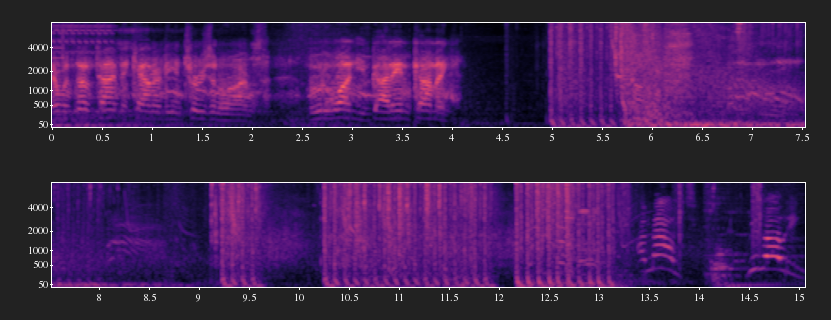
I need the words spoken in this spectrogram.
There was no time to counter the intrusion alarms. Voodoo 1, you've got incoming. I'm out! Reloading!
